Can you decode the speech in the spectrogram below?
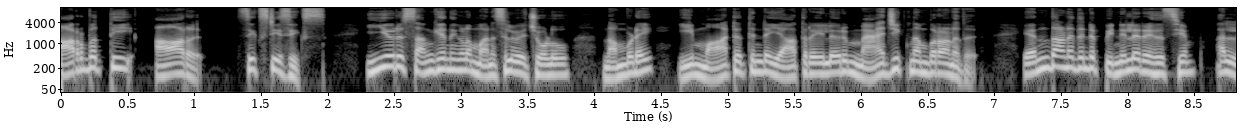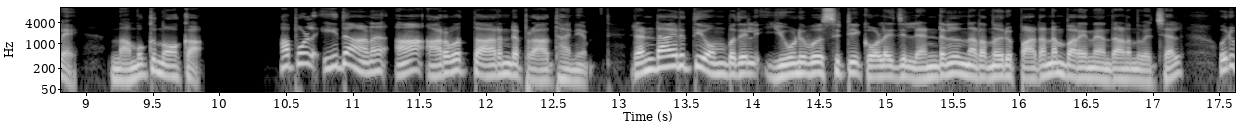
അറുപത്തി ആറ് സിക്സ്റ്റി സിക്സ്. ഈ ഒരു സംഖ്യ നിങ്ങൾ മനസ്സിൽ വെച്ചോളൂ. നമ്മുടെ ഈ മാറ്റത്തിന്റെ യാത്രയിലെ ഒരു മാജിക് നമ്പറാണിത്. എന്താണ് ഇതിന്റെ പിന്നിലെ രഹസ്യം? അല്ലേ? നമുക്ക് നോക്കാം. അപ്പോൾ ഇതാണ് ആ അറുപത്താറിന്റെ പ്രാധാന്യം. രണ്ടായിരത്തി ഒമ്പതിൽ യൂണിവേഴ്സിറ്റി കോളേജ് ലണ്ടനിൽ നടന്ന ഒരു പഠനം പറയുന്നത് എന്താണെന്ന് വെച്ചാൽ ഒരു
